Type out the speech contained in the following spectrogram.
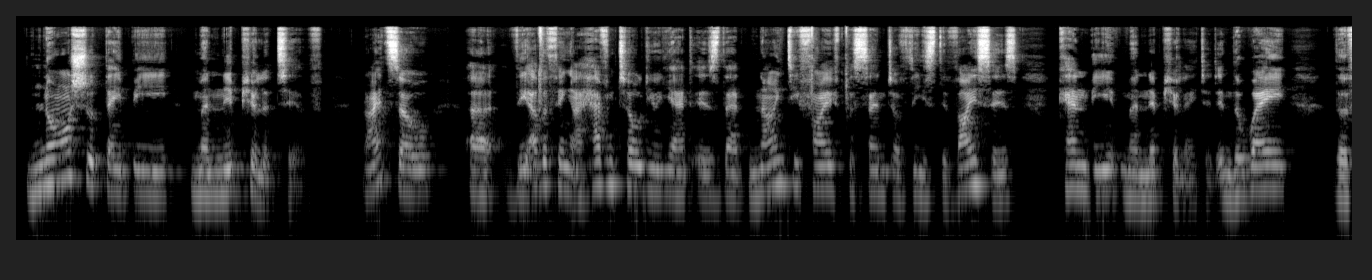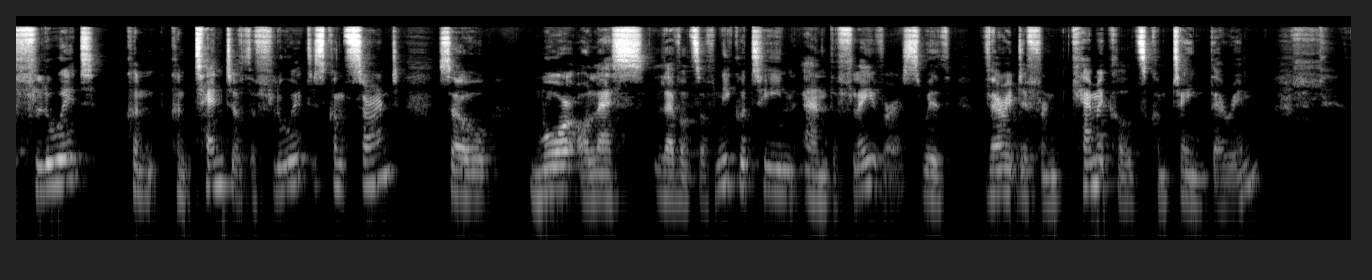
nor should they be manipulative, right? So, uh, the other thing I haven't told you yet is that 95% of these devices can be manipulated in the way the fluid con- content of the fluid is concerned. So, more or less levels of nicotine and the flavors with very different chemicals contained therein,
